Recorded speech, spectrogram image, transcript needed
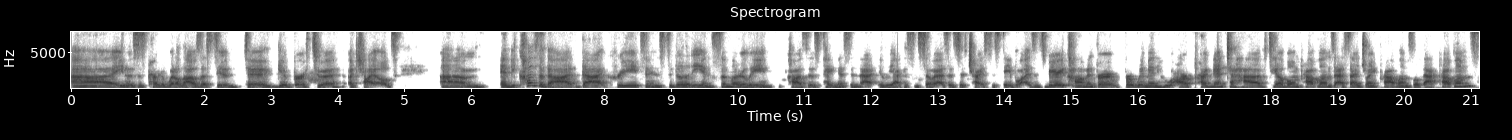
Uh, you know, this is part of what allows us to to give birth to a, a child. Um, and because of that, that creates an instability and similarly causes tightness in that iliacus and psoas as it tries to stabilize. It's very common for, for women who are pregnant to have tailbone problems, SI joint problems, low back problems.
